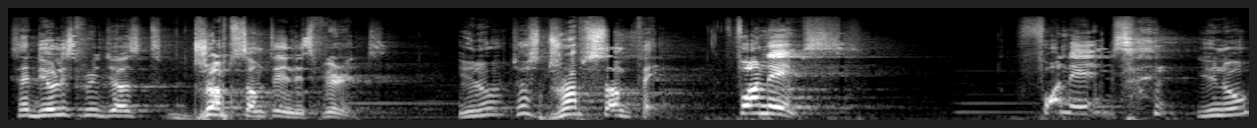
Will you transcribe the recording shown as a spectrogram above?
said, the Holy Spirit just dropped something in the spirit. You know, just drop something. Four names. Four names. you know,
